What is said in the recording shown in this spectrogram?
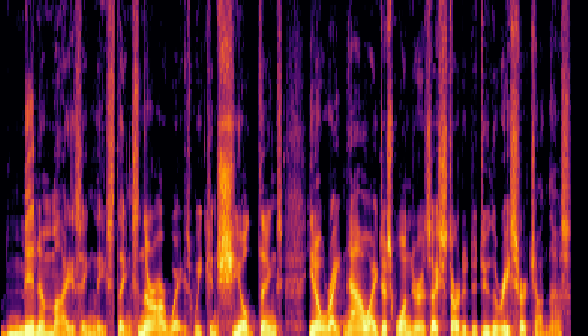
minimizing these things. And there are ways we can shield things. You know, right now, I just wonder as I started to do the research on this,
